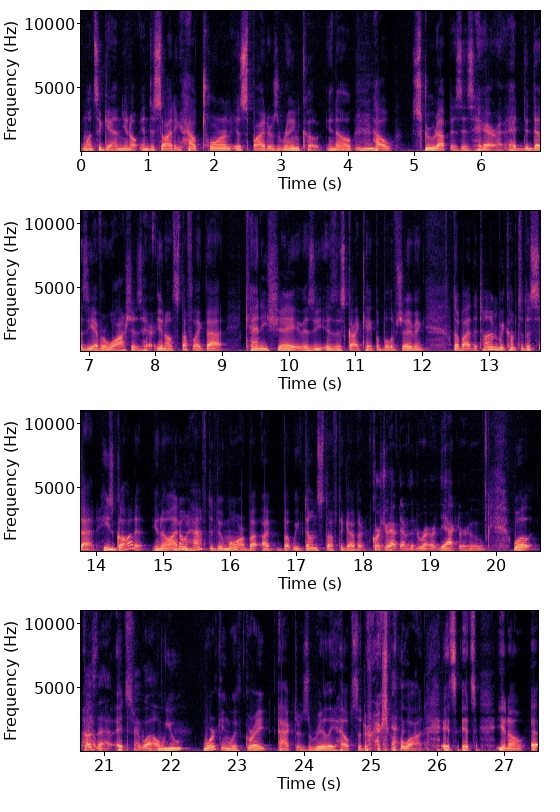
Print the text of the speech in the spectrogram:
once again, you know, in deciding how torn is Spider's raincoat, you know, mm-hmm. how screwed up is his hair, does he ever wash his hair, you know, stuff like that. Can he shave? Is he is this guy capable of shaving? So by the time we come to the set, he's got it. You know, I don't mm-hmm. have to do more, but I, but we've done stuff together. Of course, you have to have the director, the actor who well does that. It's well you working with great actors really helps the direction a lot. It's it's you know uh,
